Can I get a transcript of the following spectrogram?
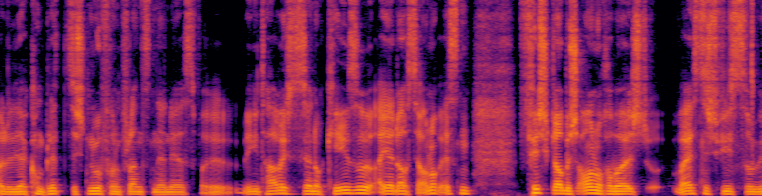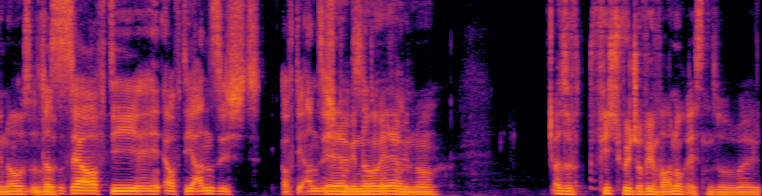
weil du ja komplett sich nur von Pflanzen ernährst. Weil vegetarisch ist ja noch Käse, Eier darfst du ja auch noch essen. Fisch glaube ich auch noch, aber ich weiß nicht, wie es so genau ist. Also das ist ja auf die, auf die Ansicht, auf die Ansicht. Ja, genau, ja, genau. Also Fisch würde ich auf jeden Fall auch noch essen. So, weil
